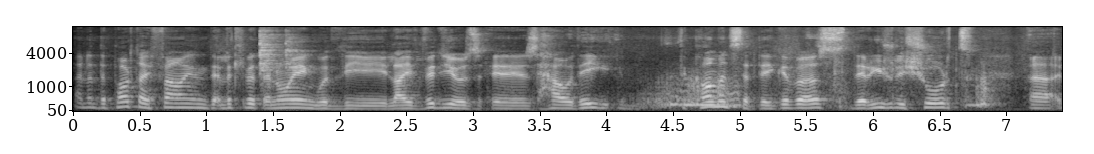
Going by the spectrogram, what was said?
And the part I found a little bit annoying with the live videos is how they, the comments that they give us, they're usually short uh,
